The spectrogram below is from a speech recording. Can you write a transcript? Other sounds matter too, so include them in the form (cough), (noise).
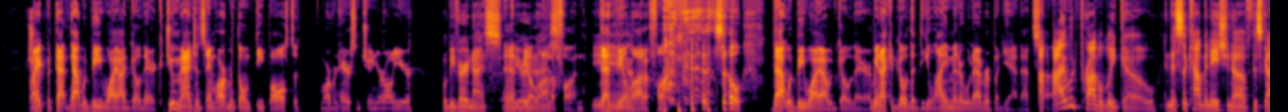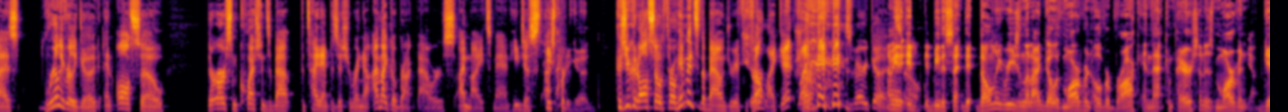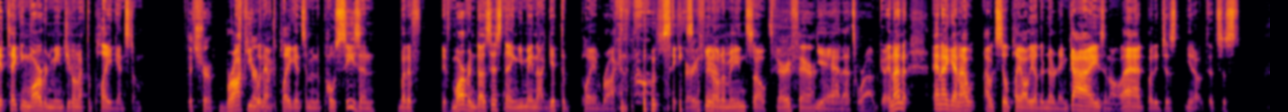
Sure. Right. But that that would be why I'd go there. Could you imagine Sam Hartman throwing deep balls to Marvin Harrison Jr. all year? Would be very nice. Would That'd be, a very lot of fun. That'd be a lot of fun. (laughs) so that would be why I would go there. I mean, I could go with the D lineman or whatever, but yeah, that's uh, I I would probably go, and this is a combination of this guy's really, really good, and also there are some questions about the tight end position right now. I might go Brock Bowers. I might, man. He just he's pretty good. Because you could also throw him into the boundary if you Sure. felt like it. Sure. Like (laughs) he's very good. I mean, it, so. it'd be the same. The, the only reason that I'd go with Marvin over Brock in that comparison is Marvin. Yeah. Get taking Marvin means you don't have to play against him. that's true. Brock, That's you wouldn't point. have to play against him in the postseason. But if if Marvin does his thing, you may not get to play in Brock in the (laughs) postseason. You know what I mean? So It's very fair. Yeah, that's where I would go. And I and again, I would I would still play all the other Notre Dame guys and all that, but it just you know that's just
